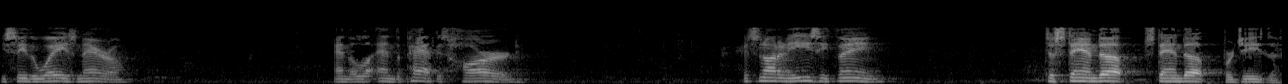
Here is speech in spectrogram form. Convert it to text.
You see, the way is narrow, and the, and the path is hard. It's not an easy thing to stand up, stand up for Jesus.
